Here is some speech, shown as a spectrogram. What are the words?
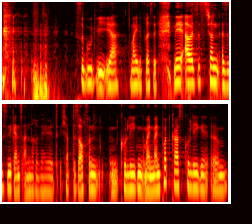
So gut wie, ja, meine Fresse. Nee, aber es ist schon, also es ist eine ganz andere Welt. Ich habe das auch von einem Kollegen, mein, mein Podcast-Kollege, ähm,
